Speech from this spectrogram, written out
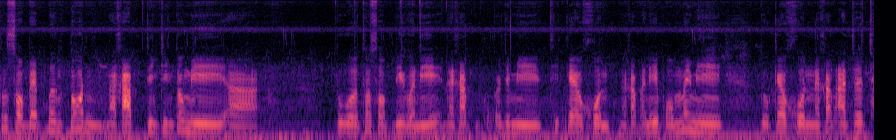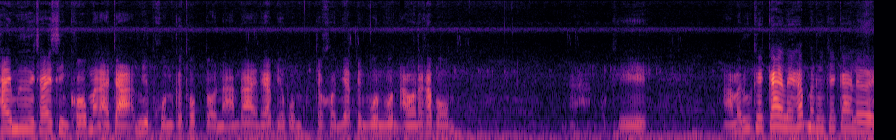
ทดสอบแบบเบื้องต้นนะครับ จริงๆต้องมีตัวทดสอบดีกว่านี้นะครับ ก็จะมีที่แก้วคนนะครับ อันนี้ผมไม่มีตัวแก้วคนนะครับ อาจจะใช้มือใช้สิ่งของมันอาจจะมีผลกระทบต่อน้ำได้นะครับ เดี๋ยวผมจะขออนุญาตเป็นวนๆเอานะครับผมอโอเคอมาดูใกล้ๆเลยครับมาดูใกล้ๆเลย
